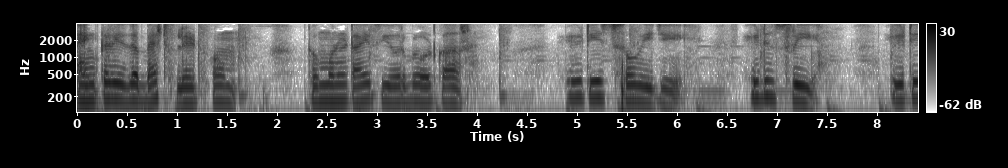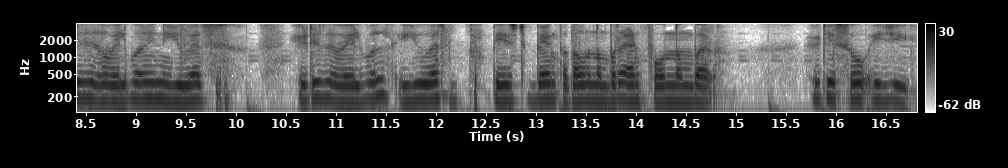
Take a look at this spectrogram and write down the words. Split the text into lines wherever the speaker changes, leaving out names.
Anchor is the best platform to monetize your broadcast. It is so easy. It is free. It is available in US. It is available US based bank account number and phone number. It is so easy.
